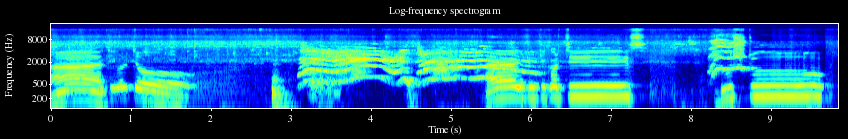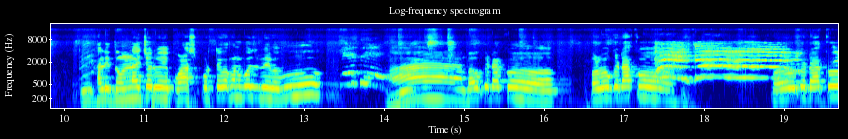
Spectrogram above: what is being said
হ্যাঁ কি বলছো? এই, তুই কি করছিস? দুষ্টু, তুমি খালি দোলনায় চড়বে, পড়াশ, পড়তে কখন বসবে বাবু? হ্যাঁ বাবুকে ডাকো, বড়বাবুকে ডাকো বড়বাবুকে ডাকো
